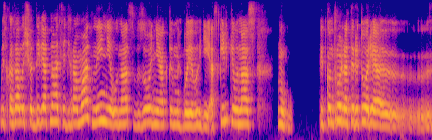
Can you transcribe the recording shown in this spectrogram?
Ви сказали, що 19 громад нині у нас в зоні активних бойових дій. А скільки у нас ну, підконтрольна територія е,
